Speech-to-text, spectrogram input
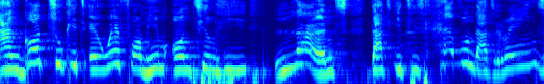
And God took it away from him until he learned that it is heaven that reigns.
